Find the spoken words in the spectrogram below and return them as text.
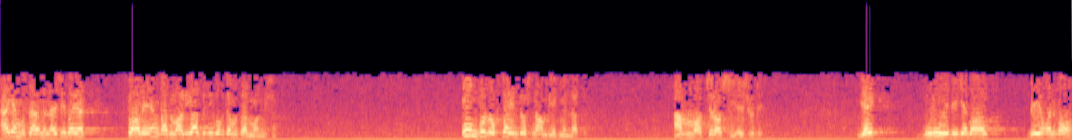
اگر مسلمان نشی باید سال اینقدر مالیات بدی گفته مسلمان میشه این بزرگترین دشنام به یک ملت اما چرا شیعه شده؟ یک گروه دیگه باز به عنوان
